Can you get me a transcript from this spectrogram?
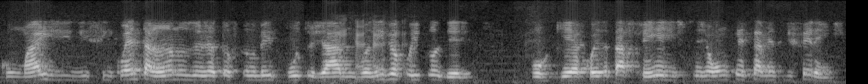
com mais de, de 50 anos, eu já tô ficando meio puto já, não vou nem ver o currículo dele. Porque a coisa tá feia, a gente precisa de algum pensamento diferente.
